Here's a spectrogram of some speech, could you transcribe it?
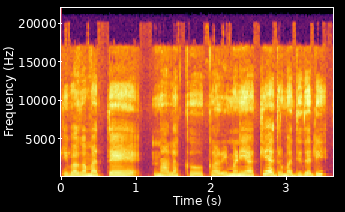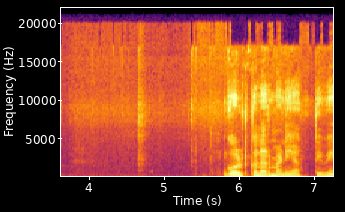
ಇವಾಗ ಮತ್ತೆ ನಾಲ್ಕು ಕರಿಮಣಿ ಹಾಕಿ, ಅದ್ರ ಮಧ್ಯದಲ್ಲಿ ಗೋಲ್ಡ್ ಕಲರ್ ಮಣಿ ಹಾಕ್ತೀವಿ.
